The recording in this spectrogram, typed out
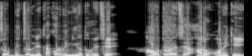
চব্বিশ জন নেতাকর্মী নিহত হয়েছে। আহত হয়েছে আরও অনেকেই।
